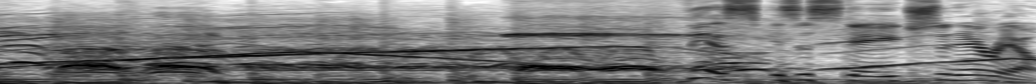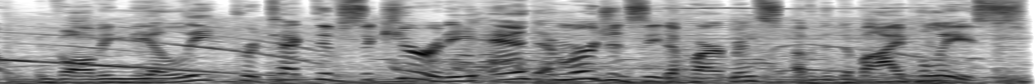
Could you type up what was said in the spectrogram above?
is a stage scenario involving the elite protective security and emergency departments of the Dubai police.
